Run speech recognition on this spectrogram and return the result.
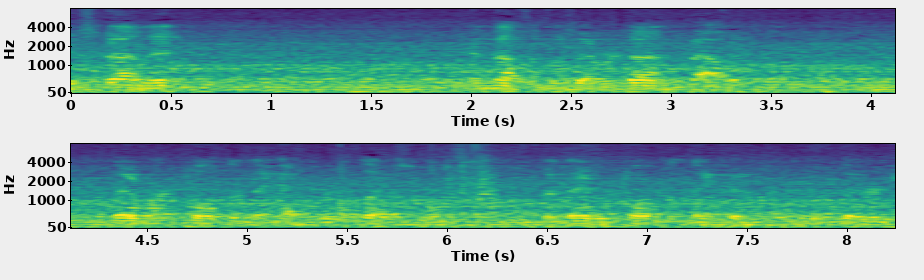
just done it, and nothing was ever done about it. They weren't told that they had to replace it, but they were told that they couldn't remove theirs.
